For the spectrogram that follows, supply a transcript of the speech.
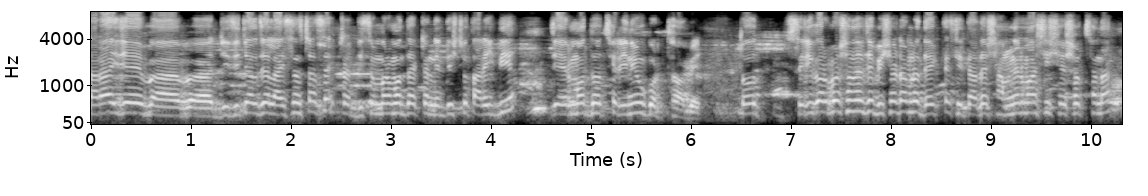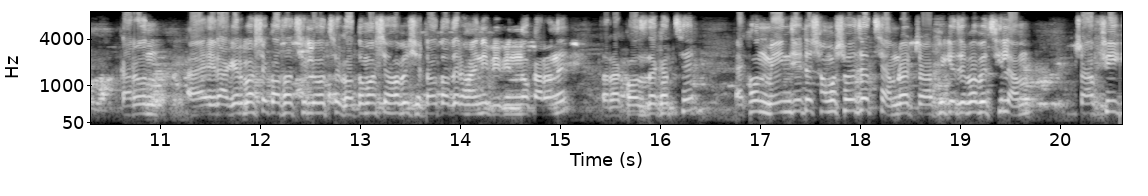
তারা এই যে ডিজিটাল যে লাইসেন্সটা আছে, একটা ডিসেম্বরের মধ্যে একটা নির্দিষ্ট তারিখ দিয়ে যে এর মধ্যে হচ্ছে রিনিউ করতে হবে। তো সিটি কর্পোরেশনের যে বিষয়টা আমরা দেখতেছি, তাদের সামনের মাসই শেষ হচ্ছে না। কারণ এর আগের মাসে কথা ছিল হচ্ছে গত মাসে হবে, সেটাও তাদের হয়নি বিভিন্ন কারণে। তারা কজ দেখাচ্ছে। এখন মেইন যেটা সমস্যা হয়ে যাচ্ছে, আমরা ট্রাফিকে যেভাবে ছিলাম ট্রাফিক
